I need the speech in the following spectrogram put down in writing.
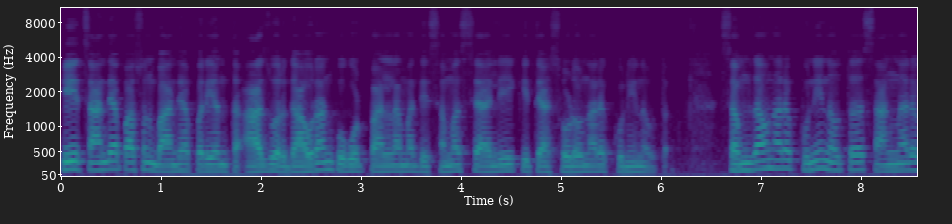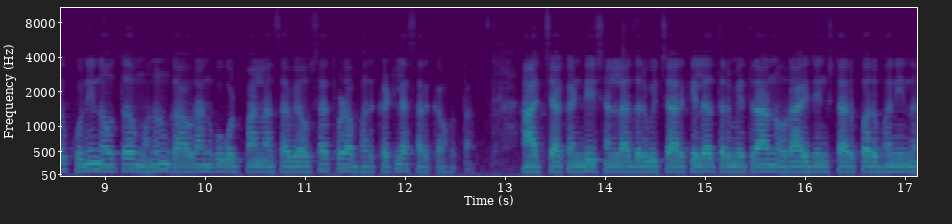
की चांद्यापासून बांध्यापर्यंत आजवर गावरान कुक्कुटपालनामध्ये समस्या आली की त्या सोडवणारं कुणी नव्हतं. समजावणारं कुणी नव्हतं सांगणारं कुणी नव्हतं म्हणून गावरान कुक्कुटपालनाचा व्यवसाय थोडा भरकटल्यासारखा होता. आजच्या कंडिशनला जर विचार केलं तर मित्रांनो रायझिंग स्टार परभणीनं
